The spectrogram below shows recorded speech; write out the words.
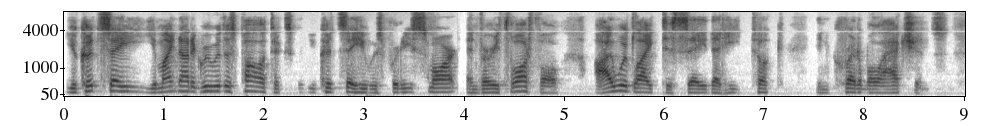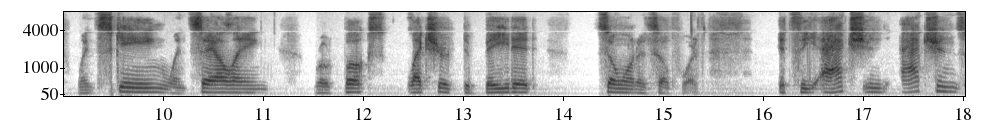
you could say you might not agree with his politics, but you could say he was pretty smart and very thoughtful. I would like to say that he took incredible actions, went skiing, went sailing, wrote books, lectured, debated, so on and so forth. It's the action, actions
